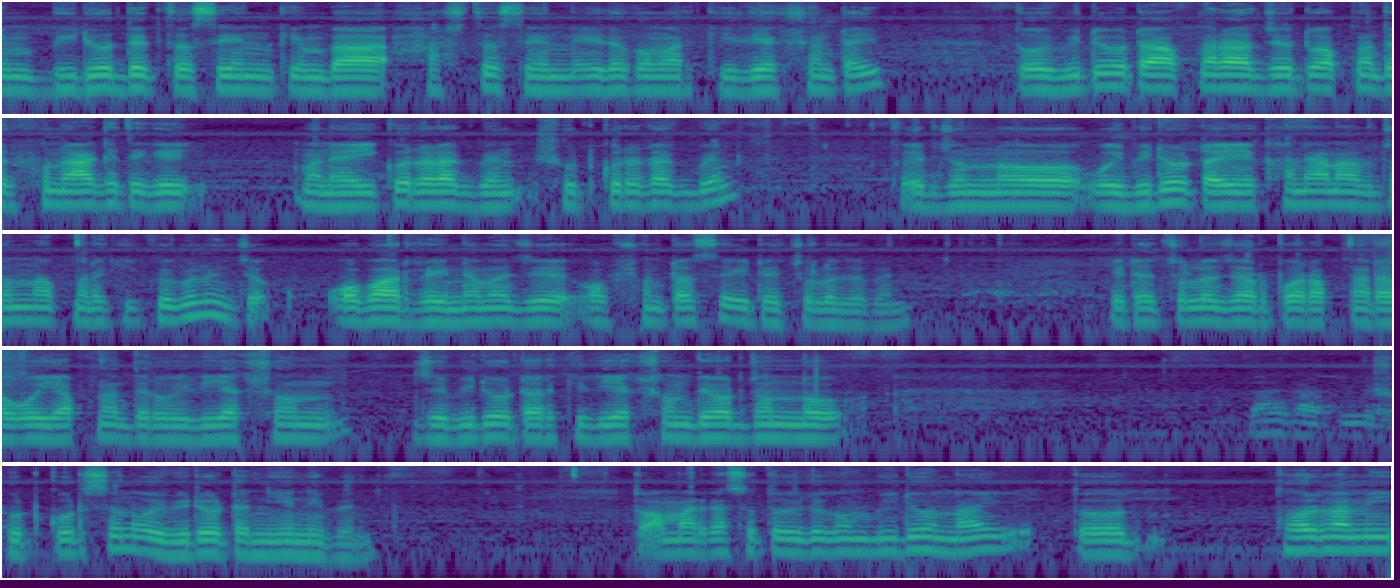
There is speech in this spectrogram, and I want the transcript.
কিংবা ভিডিও দেখতেছেন কিংবা হাসতেছেন, এরকম আর কি রিয়াকশন টাইপ তো ওই ভিডিওটা আপনারা যেহেতু আপনাদের ফোনে আগে থেকেই মানে ই করে রাখবেন শ্যুট করে রাখবেন, তো এর জন্য ওই ভিডিওটাই এখানে আনার জন্য আপনারা কী করবেন যে ওভার রে নামে যে অপশনটা আছে এটা চলে যাবেন। এটা চলে যাওয়ার পর আপনারা ওই আপনাদের ওই রিয়াকশন যে ভিডিওটা আর কি রিয়াকশন দেওয়ার জন্য শ্যুট করছেন, ওই ভিডিওটা নিয়ে নেবেন। তো আমার কাছে তো ওইরকম ভিডিও নাই, তো ধরেন আমি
